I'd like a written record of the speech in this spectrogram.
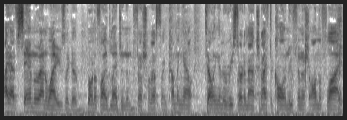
I have Samu Anoa'i, who's like a bona fide legend in professional wrestling, coming out telling him to restart a match, and I have to call a new finish on the fly,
